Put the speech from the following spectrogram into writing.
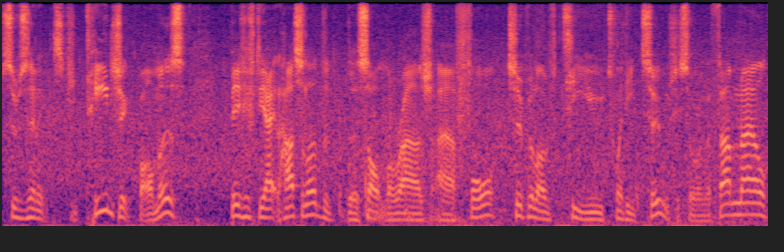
supersonic strategic bombers, B-58 Hustler, the, the Dassault Mirage uh, 4, Tupolev Tu-22, which you saw in the thumbnail,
